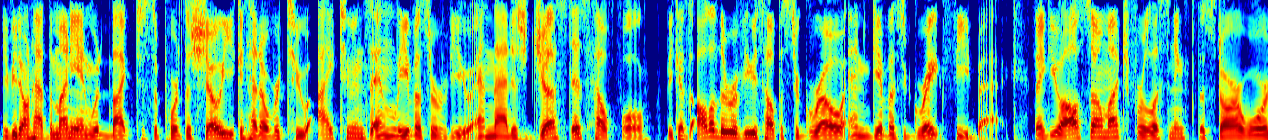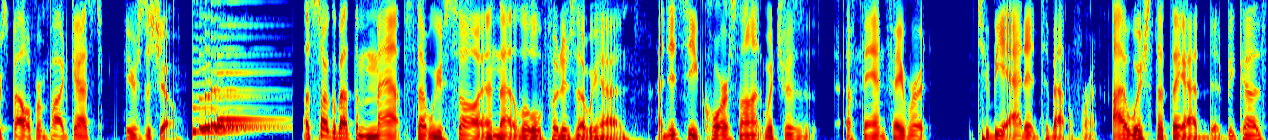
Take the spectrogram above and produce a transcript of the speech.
If you don't have the money and would like to support the show, you can head over to iTunes and leave us a review, and that is just as helpful because all of the reviews help us to grow and give us great feedback. Thank you all so much for listening to the Star Wars Battlefront podcast. Here's the show. Let's talk about the maps that we saw in that little footage that we had. I did see Coruscant, which was a fan favorite, to be added to Battlefront. I wish that they added it because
